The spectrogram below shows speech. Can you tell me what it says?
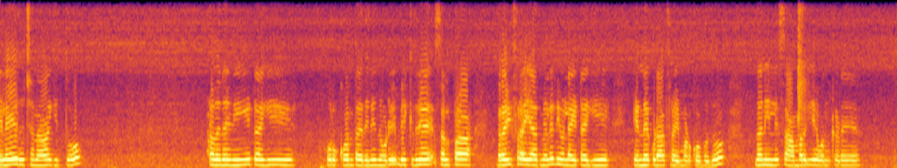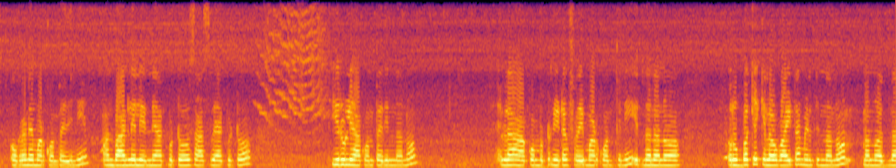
ಎಳೆಯದು ಚೆನ್ನಾಗಿತ್ತು. ಅದನ್ನು ನೀಟಾಗಿ ಹುರ್ಕೊತಾ ಇದ್ದೀನಿ ನೋಡಿ. ಬೇಕಿದ್ರೆ ಸ್ವಲ್ಪ ಡ್ರೈ ಫ್ರೈ ಆದಮೇಲೆ ನೀವು ಲೈಟಾಗಿ ಎಣ್ಣೆ ಕೂಡ ಫ್ರೈ ಮಾಡ್ಕೊಬೋದು. ನಾನು ಇಲ್ಲಿ ಸಾಂಬಾರಿಗೆ ಒಂದು ಕಡೆ ಒಗ್ಗರಣೆ ಮಾಡ್ಕೊತಾ ಇದ್ದೀನಿ ಒಂದು ಬಾಣಲೆಯಲ್ಲಿ ಎಣ್ಣೆ ಹಾಕ್ಬಿಟ್ಟು, ಸಾಸಿವೆ ಹಾಕ್ಬಿಟ್ಟು, ಈರುಳ್ಳಿ ಹಾಕ್ಕೊತಾ ಇದ್ದೀನಿ ನಾನು. ಎಲ್ಲ ಹಾಕೊಂಡ್ಬಿಟ್ಟು ನೀಟಾಗಿ ಫ್ರೈ ಮಾಡ್ಕೊತೀನಿ. ಇದನ್ನ ನಾನು ರುಬ್ಬಕ್ಕೆ ಕೆಲವು ಐಟಮ್ ಹೇಳ್ತೀನಿ ನಾನು. ನಾನು ಅದನ್ನ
